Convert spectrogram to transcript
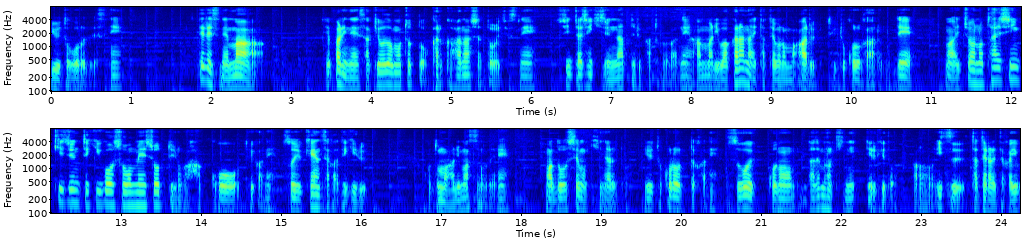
いうところですね。でですね、まあ、やっぱりね、先ほどもちょっと軽く話した通りですね、身体新基準になってるかとかがね、あんまりわからない建物もあるっていうところがあるので、まあ一応あの耐震基準適合証明書っていうのが発行というかね、そういう検査ができることもありますのでね、まあどうしても気になるというところとかね、すごいこの建物気に入ってるけど、あの、いつ建てられたかよ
